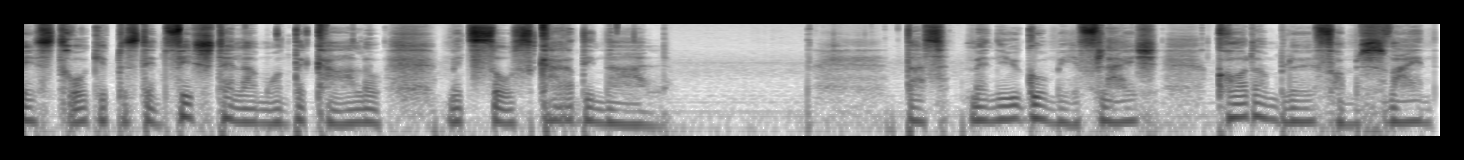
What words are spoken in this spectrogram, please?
Bistro gibt es den Fischteller Monte Carlo mit Sauce Cardinal. Das Menü Gourmetfleisch Cordon Bleu vom Schwein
